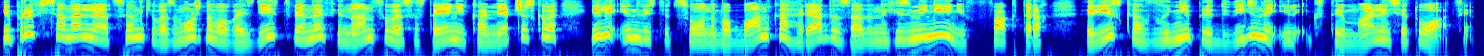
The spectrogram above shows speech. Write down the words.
и профессиональной оценки возможного воздействия на финансовое состояние коммерческого или инвестиционного банка ряда заданных изменений в факторах риска в непредвиденной или экстремальной ситуации.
